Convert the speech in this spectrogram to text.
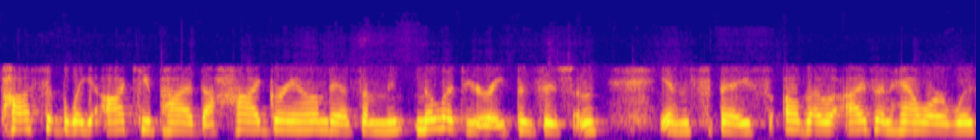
possibly occupy the high ground as a military position in space, although Eisenhower was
